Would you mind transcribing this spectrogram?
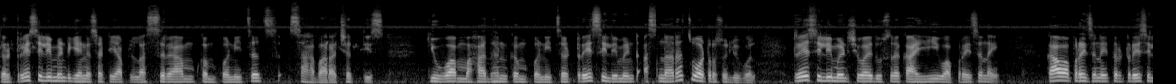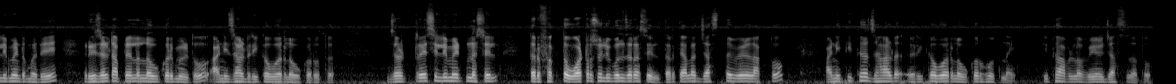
तर ट्रेस एलिमेंट घेण्यासाठी आपल्याला श्राम कंपनीचंच सहा बारा छत्तीस किंवा महाधन कंपनीचं ट्रेस एलिमेंट असणारच वॉटर सोल्युबल ट्रेस एलिमेंटशिवाय दुसरं काहीही वापरायचं नाही. का वापरायचं नाही? तर ट्रेस एलिमेंटमध्ये रिझल्ट आपल्याला लवकर मिळतो आणि झाड रिकवर लवकर होतं. जर ट्रेस एलिमेंट नसेल तर फक्त वॉटर सोल्युबल जर असेल तर त्याला जास्त वेळ लागतो आणि तिथं झाड रिकवर लवकर होत नाही. तिथं आपला वेळ जास्त जातो.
